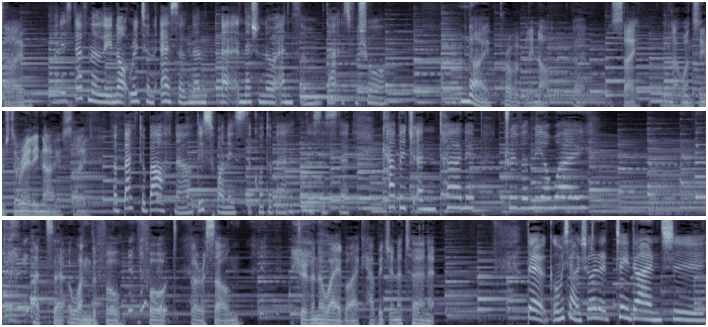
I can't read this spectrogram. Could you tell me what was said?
So, But it's definitely not written as a, nan- a national anthem. That is for sure. no, probably not, but as I say, no one seems to really know, so. But back to Bach now. This one is the Quodlibet. This is the cabbage and turnip driven me away. That's a wonderful thought for a song. Driven away by a cabbage and a turnip. 对我们想说的这段是《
